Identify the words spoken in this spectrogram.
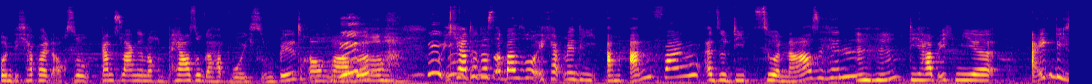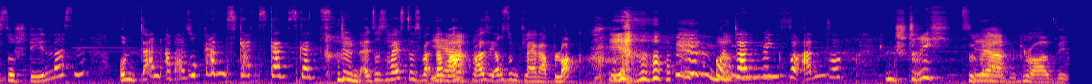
Und ich habe halt auch so ganz lange noch ein Perso gehabt, wo ich so ein Bild drauf habe. Ich hatte das aber so, ich habe mir die am Anfang, also die zur Nase hin, die habe ich mir eigentlich so stehen lassen. Und dann aber so ganz, ganz, ganz, ganz dünn. Also das heißt, das war, da Ja. war quasi auch so ein kleiner Block. Ja. Und dann fing es so an, so ein Strich zu Ja. werden quasi.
